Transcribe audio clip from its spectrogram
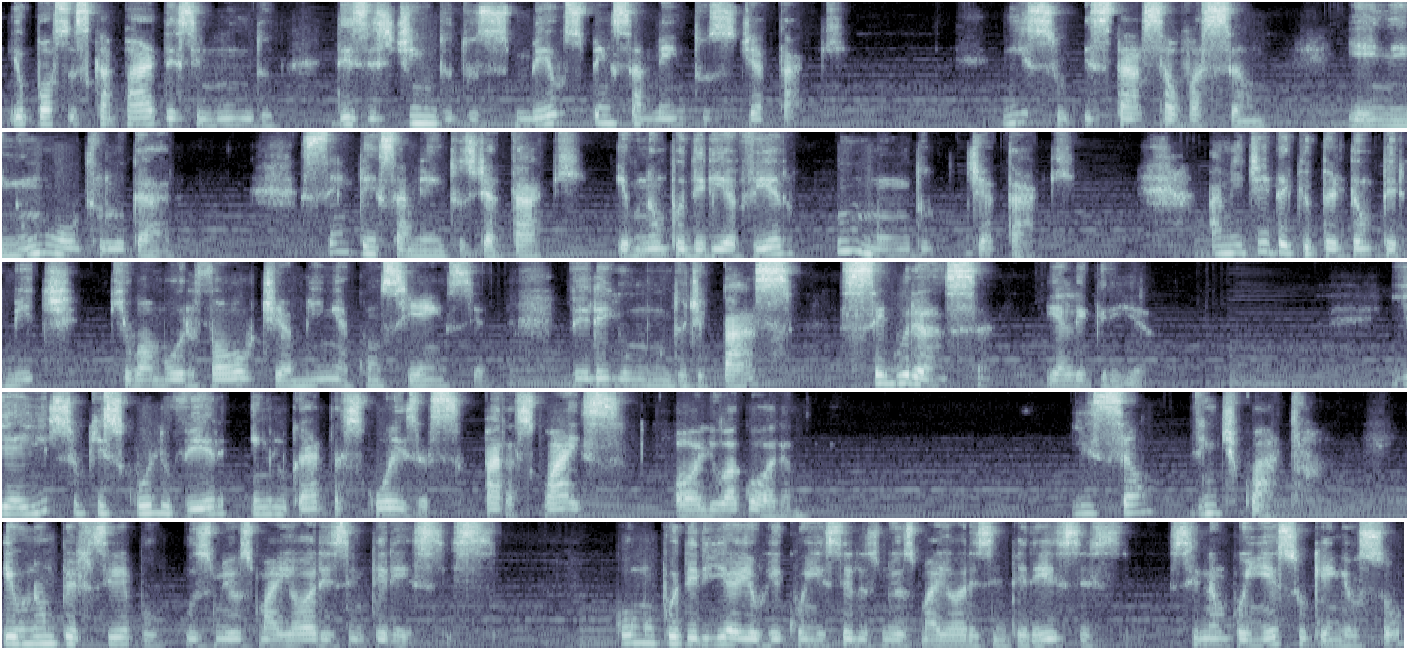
Eu posso escapar desse mundo desistindo dos meus pensamentos de ataque. Nisso está a salvação e em nenhum outro lugar. Sem pensamentos de ataque, eu não poderia ver um mundo de ataque. À medida que o perdão permite que o amor volte à minha consciência, verei um mundo de paz, segurança e alegria. E é isso que escolho ver em lugar das coisas para as quais olho agora. Lição 24. Eu não percebo os meus maiores interesses. Como poderia eu reconhecer os meus maiores interesses se não conheço quem eu sou?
